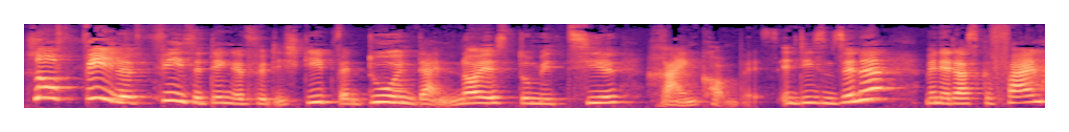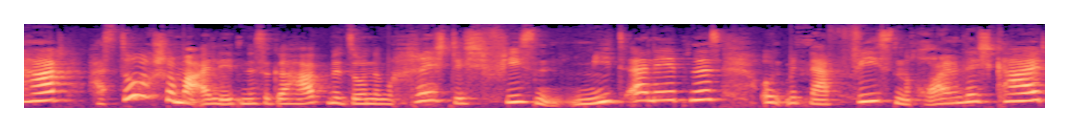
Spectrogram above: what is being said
so viele fiese Dinge für dich gibt, wenn du in dein neues Domizil reinkommen willst. In diesem Sinne, wenn dir das gefallen hat, hast du auch schon mal Erlebnisse gehabt mit so einem richtig fiesen Mieterlebnis und mit einer fiesen Räumlichkeit?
